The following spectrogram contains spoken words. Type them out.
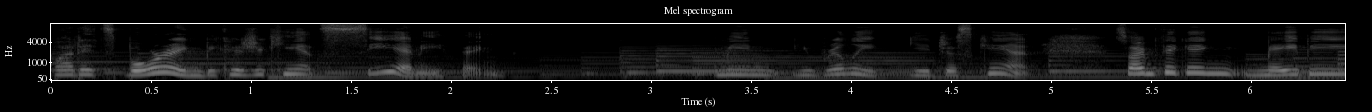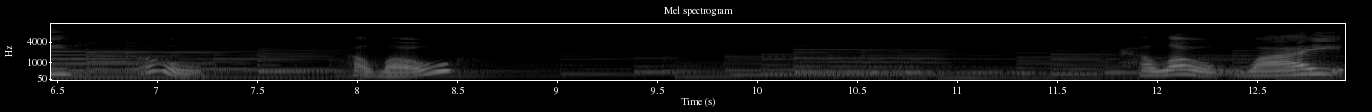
but it's boring because you can't see anything. I mean, you really, you just can't. So I'm thinking maybe, oh, hello? Hello, why,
